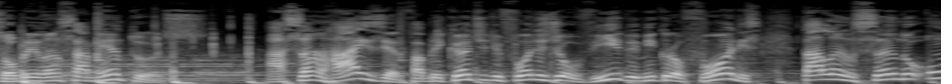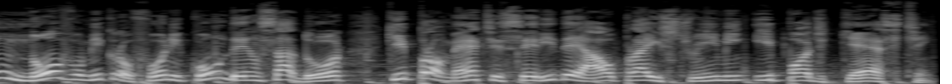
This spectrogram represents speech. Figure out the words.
Sobre lançamentos. A Sennheiser, fabricante de fones de ouvido e microfones, está lançando um novo microfone condensador que promete ser ideal para streaming e podcasting.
